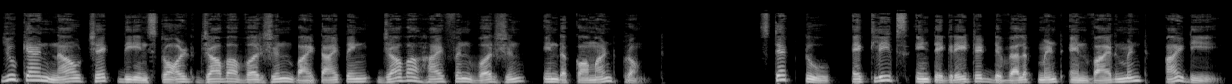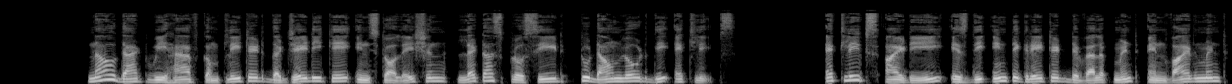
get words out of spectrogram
You can now check the installed Java version by typing java-version in the command prompt. Step 2 Eclipse Integrated Development Environment IDE. Now that we have completed the JDK installation, let us proceed to download the Eclipse. Eclipse IDE is the integrated development environment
